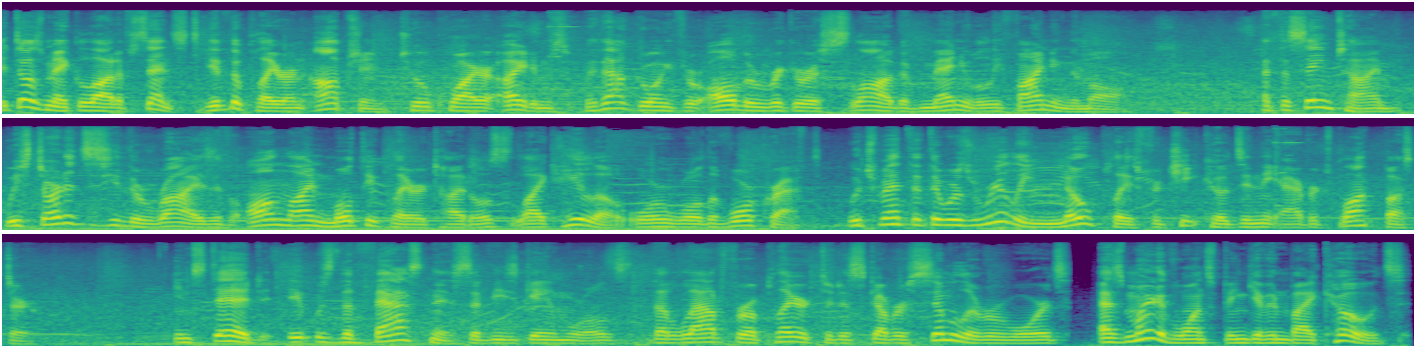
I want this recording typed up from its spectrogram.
it does make a lot of sense to give the player an option to acquire items without going through all the rigorous slog of manually finding them all. At the same time, we started to see the rise of online multiplayer titles like Halo or World of Warcraft, which meant that there was really no place for cheat codes in the average blockbuster. Instead, it was the vastness of these game worlds that allowed for a player to discover similar rewards as might have once been given by codes,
